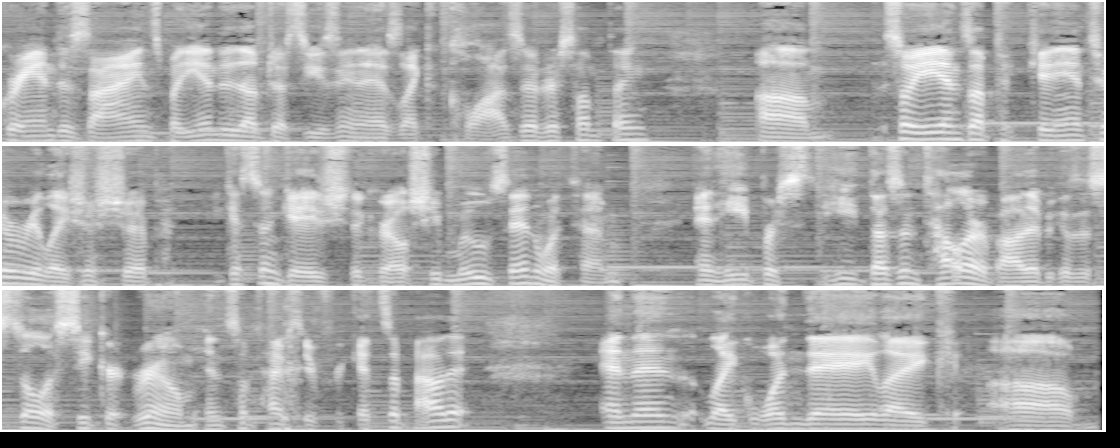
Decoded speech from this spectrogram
grand designs, but he ended up just using it as like a closet or something. Um, so he ends up getting into a relationship. Gets engaged to the girl. She moves in with him, and he he doesn't tell her about it because it's still a secret room, and sometimes he forgets about it. And then like one day, like um,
